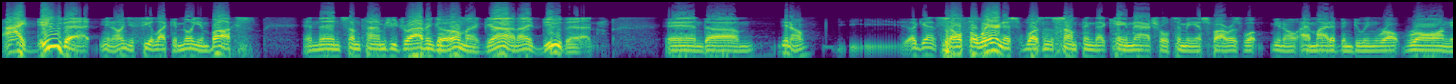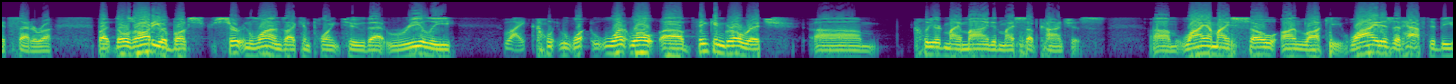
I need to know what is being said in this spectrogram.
I do that," you know, and you feel like a million bucks. And then sometimes you drive and go, "Oh my God, I do that," and um, you know, again, self awareness wasn't something that came natural to me as far as what you know I might have been doing wrong, etc. But those audiobooks, certain ones I can point to that really like what, well, uh, Think and Grow Rich um, cleared my mind and my subconscious. Um, why am I so unlucky? Why does it have to be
